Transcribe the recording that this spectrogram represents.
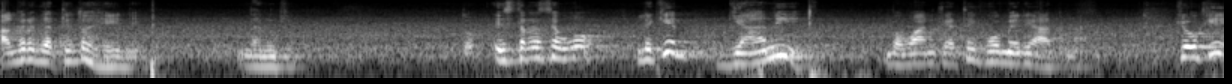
अग्रगति तो है ही नहीं, धन की। तो इस तरह से वो, लेकिन ज्ञानी भगवान कहते हैं कि वो मेरी आत्मा है। क्योंकि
